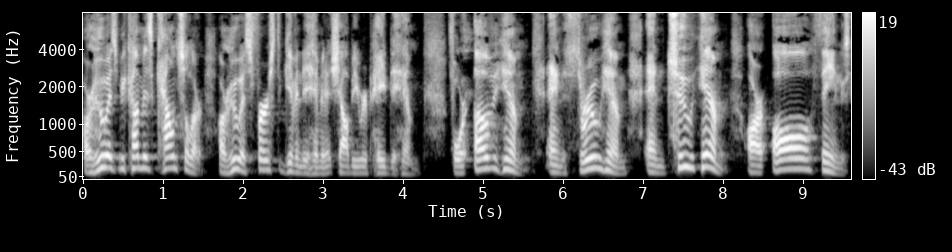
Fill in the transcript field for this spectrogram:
or who has become his counselor, or who has first given to him, and it shall be repaid to him? For of him, and through him, and to him are all things,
